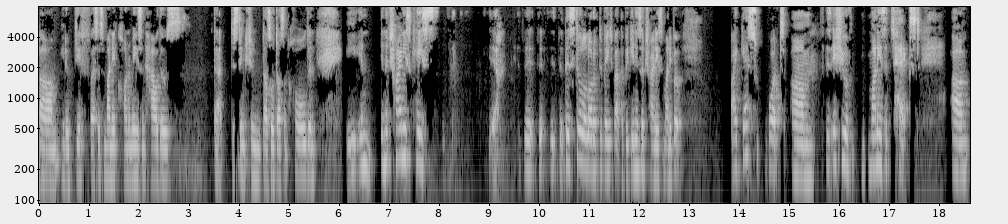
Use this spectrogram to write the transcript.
um, you know gift versus money economies and how those that distinction does or doesn't hold. And in in the Chinese case, yeah, the, the, the, there's still a lot of debate about the beginnings of Chinese money. But I guess what um, this issue of money as a text um,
